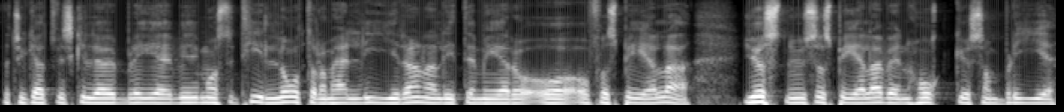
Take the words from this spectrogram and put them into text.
Jag tycker att vi, skulle bli, vi måste tillåta de här lirarna lite mer och, och, och, få spela. Just nu så spelar vi en hockey som blir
